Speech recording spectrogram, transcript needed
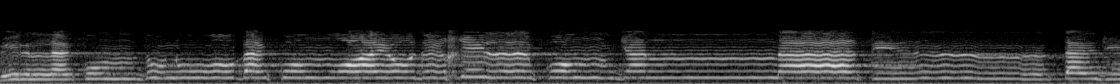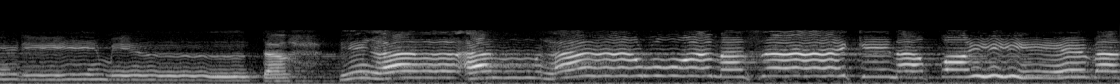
يغفر لكم ذنوبكم ويدخلكم جنات تجري من تحتها الأنهار ومساكن طيبة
